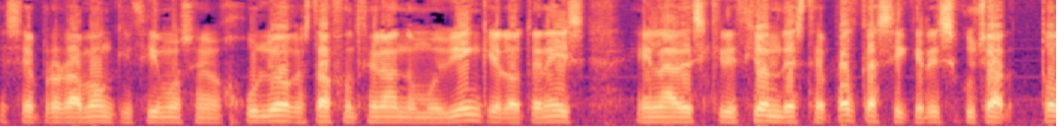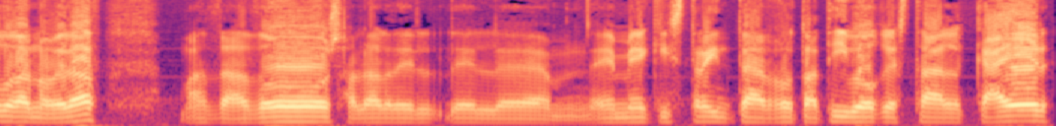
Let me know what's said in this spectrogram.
ese programón que hicimos en julio, que está funcionando muy bien, que lo tenéis en la descripción de este podcast si queréis escuchar toda la novedad, Mazda 2, hablar del, del eh, MX30 rotativo que está al caer,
